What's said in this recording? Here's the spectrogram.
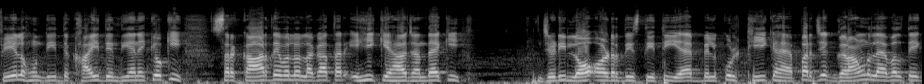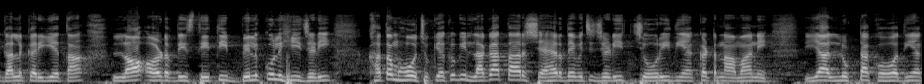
ਫੇਲ ਹੁੰਦੀ ਦਿਖਾਈ ਦਿੰਦੀਆਂ ਨੇ ਕਿਉਂਕਿ ਸਰਕਾਰ ਦੇ ਵੱਲੋਂ ਲਗਾਤਾਰ ਇਹੀ ਕਿਹਾ ਜਾਂਦਾ ਹੈ ਕਿ ਜਿਹੜੀ ਲਾਅ ਆਰਡਰ ਦੀ ਸਥਿਤੀ ਹੈ, ਬਿਲਕੁਲ ਠੀਕ ਹੈ, ਪਰ ਜੇ ਗਰਾਊਂਡ ਲੈਵਲ ਤੇ ਗੱਲ ਕਰੀਏ ਤਾਂ ਲਾਅ ਆਰਡਰ ਦੀ ਸਥਿਤੀ ਬਿਲਕੁਲ ਹੀ ਜਿਹੜੀ ਖਤਮ ਹੋ ਚੁੱਕੀ ਹੈ, ਕਿਉਂਕਿ ਲਗਾਤਾਰ ਸ਼ਹਿਰ ਦੇ ਵਿੱਚ ਜਿਹੜੀ ਚੋਰੀ ਦੀਆਂ ਘਟਨਾਵਾਂ ਨੇ ਜਾਂ ਲੁੱਟਾ ਖੋਹ ਦੀਆਂ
